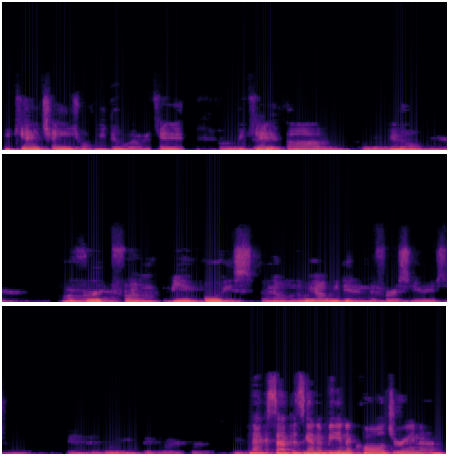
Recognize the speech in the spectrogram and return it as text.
we can't change what we do, and we can't we can't uh, you know revert from being boys, you know, the way how we did in the first series. Next up is going to be Nicole Jarena.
